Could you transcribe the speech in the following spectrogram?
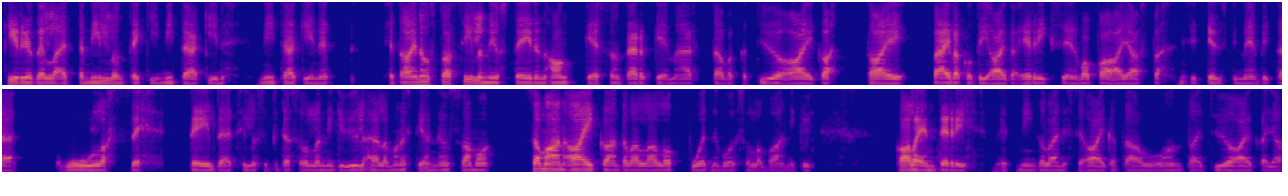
kirjoitella, että milloin teki mitäkin, mitäkin että että ainoastaan silloin, jos teidän hankkeessa on tärkeää määrittää vaikka työaika tai päiväkotiaika erikseen vapaa-ajasta, niin sitten tietysti meidän pitää kuulla se teiltä, että silloin se pitäisi olla niin ylhäällä. Monestihan ne on samo, samaan aikaan tavallaan loppu, että ne voisi olla vain niin kalenteri, että minkälainen se aikataulu on, tai työaika ja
